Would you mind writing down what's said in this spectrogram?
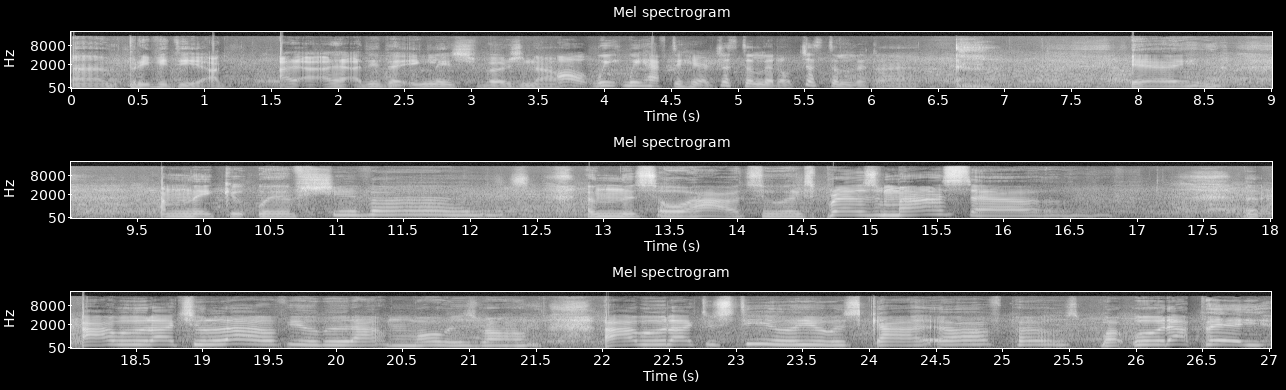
Uh, Brividi. I, I, I, I did the English version now. Oh, we, we have to hear just a little, just a little. Uh, yeah, I'm naked with shivers, and it's so hard to express myself. And I would like to love you, but I'm always wrong. I would like to steal you a sky of pearls. What would I pay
